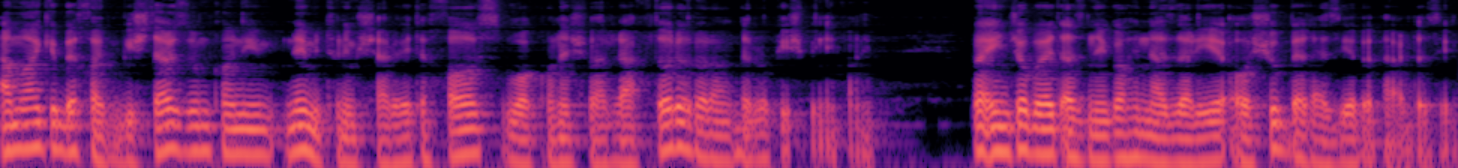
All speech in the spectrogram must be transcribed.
اما اگه بخوایم بیشتر زوم کنیم نمی‌تونیم شرایط خاص واکنش و رفتار راننده رو پیش بینی کنیم. و اینجا باید از نگاه نظریه آشوب به قضیه بپردازیم.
